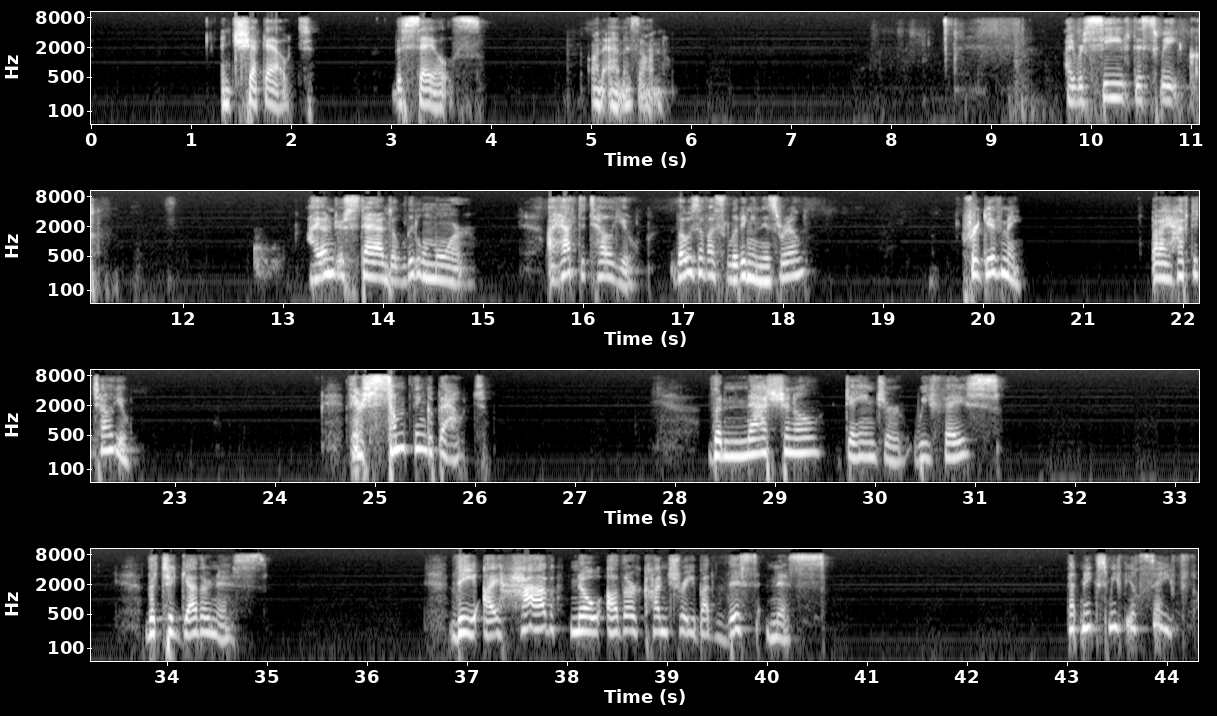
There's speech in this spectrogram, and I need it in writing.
and check out the sales on Amazon. I received this week. I understand a little more. I have to tell you, those of us living in Israel, forgive me, but I have to tell you, there's something about the national danger we face, the togetherness, the I have no other country but thisness, that makes me feel safe.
